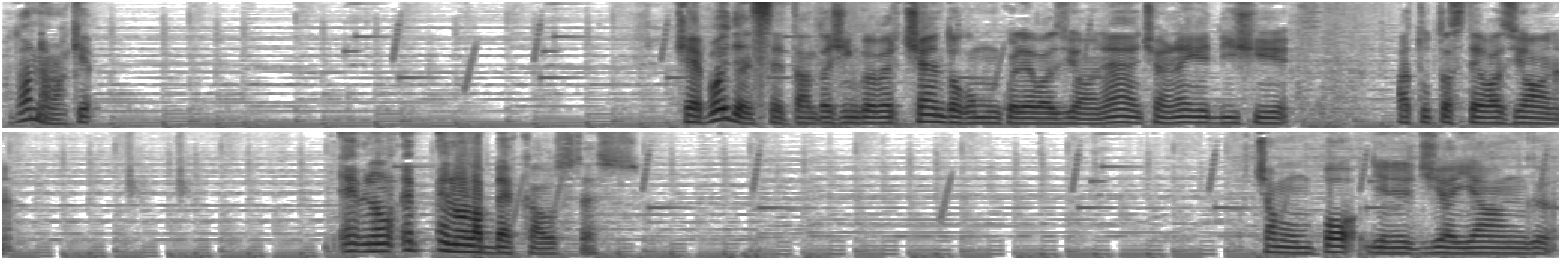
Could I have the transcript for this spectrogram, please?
Madonna, ma che... Cioè, poi del 75% comunque l'evasione, eh? Cioè, non è che dici a tutta sta evasione. E non, e, e non la becca lo stesso. Facciamo un po' di energia Young.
